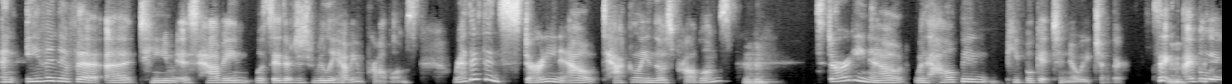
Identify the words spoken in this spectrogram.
And even if a, a, team is having, let's say they're just really having problems, rather than starting out tackling those problems, mm-hmm. starting out with helping people get to know each other. So mm. I believe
